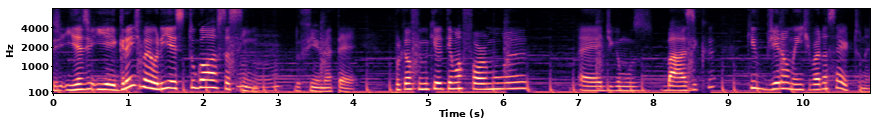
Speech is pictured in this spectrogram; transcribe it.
e, a grande maioria tu gosta assim Uhum. do filme até. Porque é um filme que ele tem uma fórmula, é, digamos, básica, que geralmente vai dar certo, né?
